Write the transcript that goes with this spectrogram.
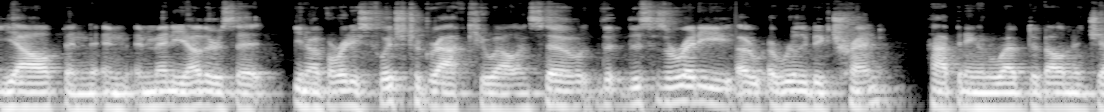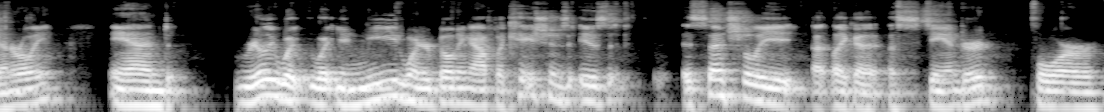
Yelp and, and, and, many others that you know have already switched to GraphQL. And so th this is already a, a, really big trend happening in web development generally. And really what, what you need when you're building applications is essentially a, like a, a, standard for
